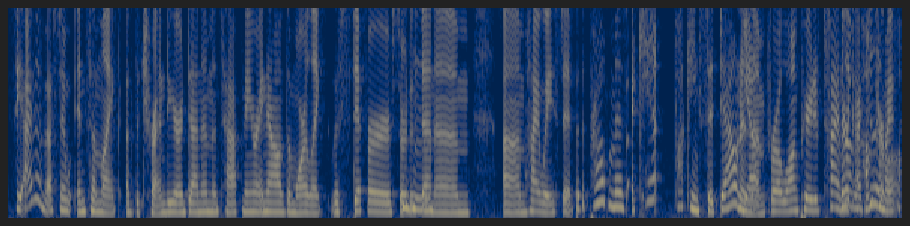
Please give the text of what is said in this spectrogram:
See, I've invested in some like of the trendier denim that's happening right now, the more like the stiffer sort Mm-hmm. of denim, um, high waisted. But the problem is I can't fucking sit down in Yep. them for a long period of time. They're like I feel like my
